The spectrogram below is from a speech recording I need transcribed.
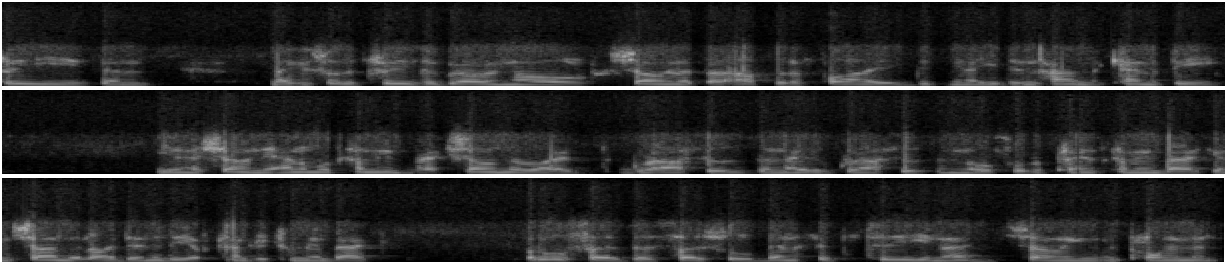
trees and making sure the trees are growing old, showing that after the fire, you know, you didn't harm the canopy, you know, showing the animals coming back, showing the right grasses, the native grasses, and all sort of plants coming back, and showing that identity of country coming back, but also the social benefits too, you know, showing employment,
